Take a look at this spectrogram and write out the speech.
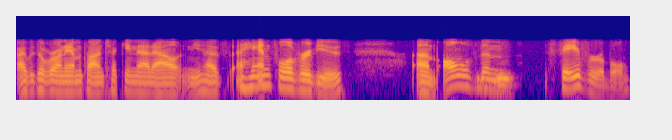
I was over on Amazon checking that out, and you have a handful of reviews, um, all of them mm-hmm. favorable.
